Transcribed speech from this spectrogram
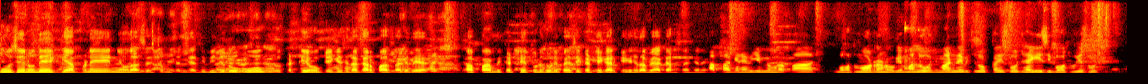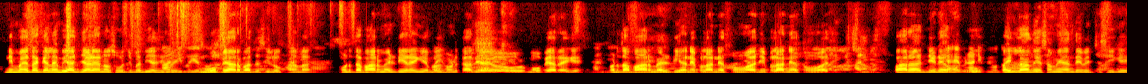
ਉਸੇ ਨੂੰ ਦੇਖ ਕੇ ਆਪਣੇ ਨਿਉਂ ਦਾ ਸਿਸਟਮ ਚੱਲਿਆ ਸੀ ਵੀ ਜਦੋਂ ਉਹ ਇਕੱਠੇ ਹੋ ਕੇ ਕਿਸੇ ਦਾ ਘਰ ਪਾ ਸਕਦੇ ਆ ਆਪਾਂ ਵੀ ਇਕੱਠੇ ਥੋੜੇ ਥੋੜੇ ਪੈਸੇ ਇਕੱਠੇ ਕਰਕੇ ਕਿਸੇ ਦਾ ਵਿਆਹ ਕਰ ਸਕਦੇ ਆ। ਆਪਾਂ ਕਹਿੰਦੇ ਵੀ ਜਿਵੇਂ ਹੁਣ ਆਪਾਂ ਬਹੁਤ ਮਾਡਰਨ ਹੋ ਗਏ ਮੰਨ ਲਓ ਜ਼ਮਾਨੇ ਵਿੱਚ ਲੋਕਾਂ ਦੀ ਸੋਚ ਹੈਗੀ ਸੀ ਬਹੁਤ ਵਧੀਆ ਸੋਚ ਨਹੀਂ ਮੈਂ ਤਾਂ ਕਹਿੰਦਾ ਵੀ ਅੱਜ ਵਾਲਿਆਂ ਨੂੰ ਸੋਚ ਵਧੀਆ ਸੀ ਹਾਂਜੀ, ਬਈ। ਵਧੀਆ ਮੋਹ ਪਿਆਰ ਵੱਧ ਸੀ ਲੋਕਾਂ ਦਾ। ਹੁਣ ਤਾਂ ਫਾਰਮੈਲਿਟੀਆਂ ਰਹਿ ਗਈਆਂ ਬਈ ਹੁਣ ਕਾਹਦੇ ਉਹ ਮੋਹ ਪਿਆਰ ਰਹਿ ਗਏ। ਹੁਣ ਤਾਂ ਫਾਰਮੈਲਿਟੀਆਂ ਨੇ ਫਲਾਣੇ ਤੂੰ ਆ ਜੀ ਫਲਾਣੇ ਤੂੰ ਆ ਜੀ। ਹਾਂਜੀ। ਪਰ ਜਿਹੜੇ ਨਹੀਂ ਉਹ। ਪਹਿਲਾਂ ਦੇ ਸਮਿਆਂ ਦੇ ਵਿੱਚ ਸੀਗੇ।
